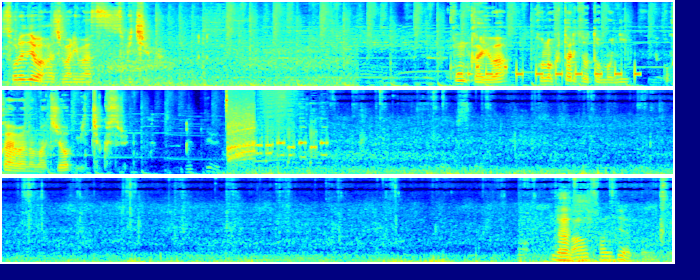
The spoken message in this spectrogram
それでは始まりますスピチューブ。今回はこの2人と共に岡山の街を密着する。何されてると思うん。ですよ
